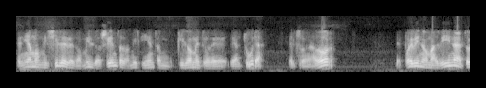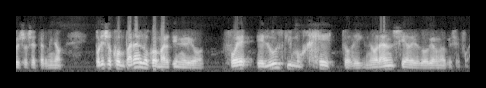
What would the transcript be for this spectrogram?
teníamos misiles de 2.200, 2.500 kilómetros de, altura, el tronador. Después vino Malvina, todo eso se terminó. Por eso compararlo con Martínez León fue el último gesto de ignorancia del gobierno que se fue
